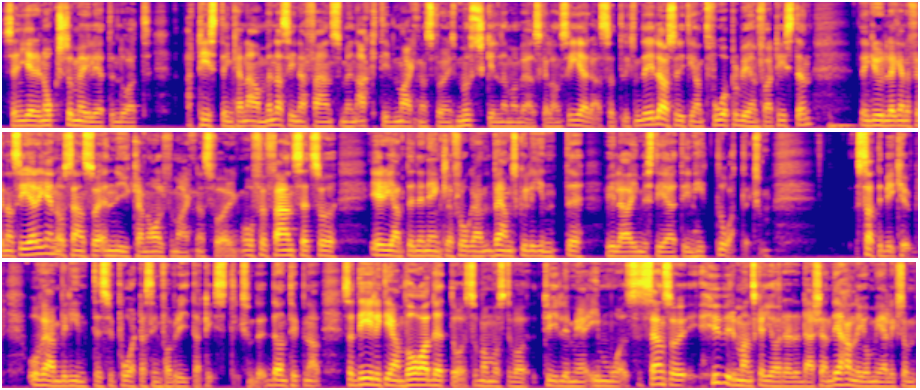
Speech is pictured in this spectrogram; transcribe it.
Sen ger den också möjligheten då att artisten kan använda sina fans som en aktiv marknadsföringsmuskel när man väl ska lansera. Så liksom det löser lite grann två problem för artisten. Den grundläggande finansieringen och sen så en ny kanal för marknadsföring. Och för fanset så är det egentligen den enkla frågan, vem skulle inte vilja investera i en hitlåt? Liksom? Så att det blir kul. Och vem vill inte supporta sin favoritartist? Liksom, den typen av, så det är lite grann vadet då som man måste vara tydlig med i mål. Sen så hur man ska göra det där sen, det handlar ju om mer liksom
